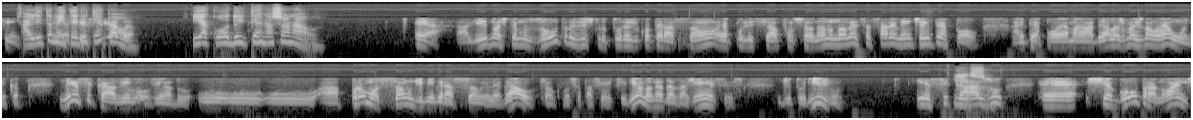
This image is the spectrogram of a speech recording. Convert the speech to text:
sim. Ali também é, teve perceba... Interpol e acordo internacional. É, ali nós temos outras estruturas de cooperação é, policial funcionando, não necessariamente a Interpol. A Interpol é a maior delas, mas não é a única. Nesse caso envolvendo o, o, a promoção de imigração ilegal, que é o que você está se referindo, né, das agências de turismo, esse caso é, chegou para nós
